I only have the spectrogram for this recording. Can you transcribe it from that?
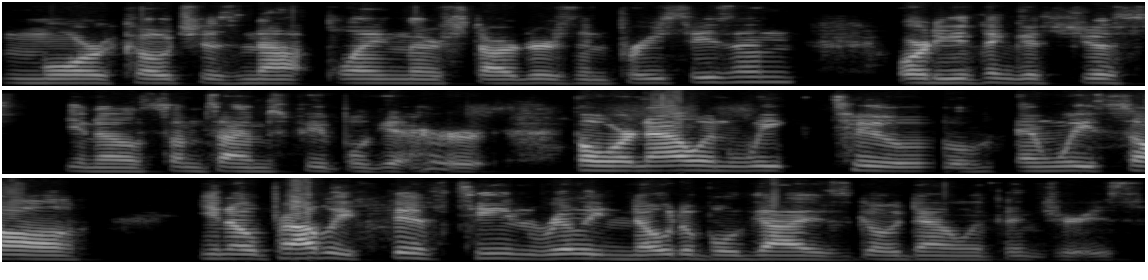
more coaches not playing their starters in preseason? Or do you think it's just, you know, sometimes people get hurt? But we're now in week two and we saw you know, probably 15 really notable guys go down with injuries.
